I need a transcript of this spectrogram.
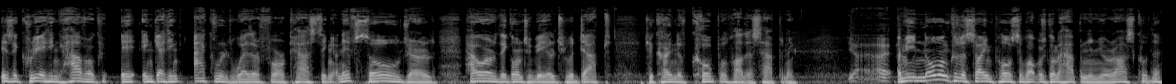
is it creating havoc in getting accurate weather forecasting? And if so, Gerald, how are they going to be able to adapt to kind of cope with what is happening? Yeah, I, I mean, no one could have signposted what was going to happen in Uras, could they?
